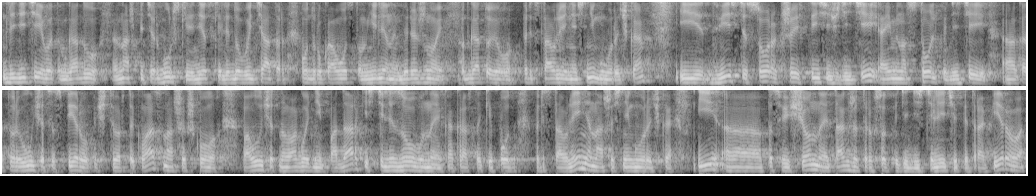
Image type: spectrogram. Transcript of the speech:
Для детей в этом году наш Петербургский детский ледовый театр под руководством Елены Бережной подготовил представление «Снегурочка». И 246 тысяч детей, а именно столько детей, э, которые учатся с 1 по 4 класс в наших школах, получат новогодние подарки, стилизованные как раз-таки под представление наше «Снегурочка», и э, посвященная также 350-летию Петра Первого.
